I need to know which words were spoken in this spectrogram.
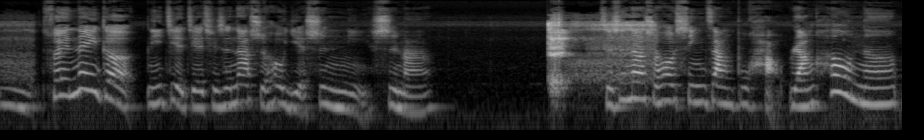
嗯，所以那个你姐姐其实那时候也是你是吗？对。只是那时候心脏不好，然后呢？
